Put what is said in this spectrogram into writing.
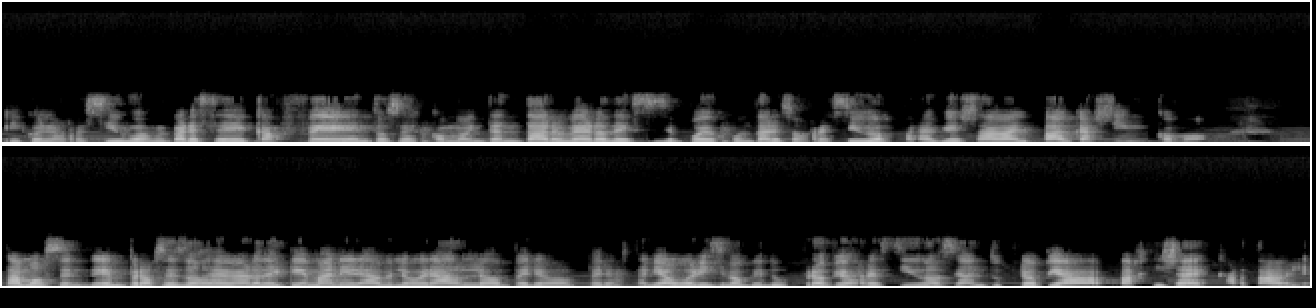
y con los residuos, me parece, de café, entonces como intentar ver de si se puede juntar esos residuos para que ella haga el packaging, como estamos en, procesos de ver de qué manera lograrlo, pero, pero estaría buenísimo que tus propios residuos sean tu propia vajilla descartable.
